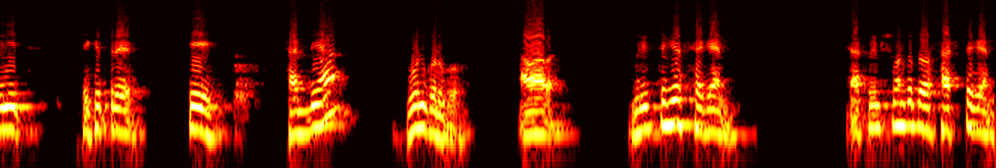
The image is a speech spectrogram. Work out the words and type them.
মিনিট। এক্ষেত্রে কি? ষাট দিয়া গুণ করব। আবার মিনিট থেকে সেকেন্ড। এক মিনিট সমান কত? ষাট সেকেন্ড।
